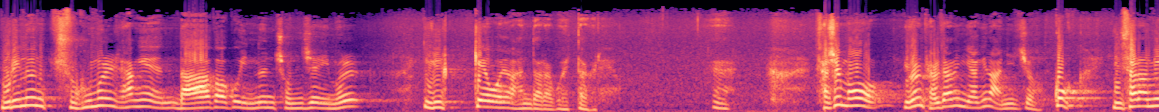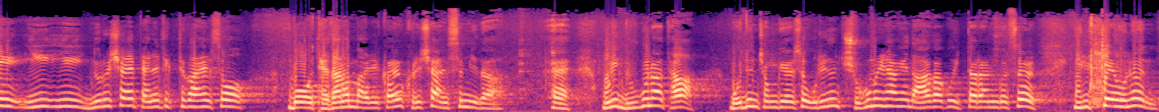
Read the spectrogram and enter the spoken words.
우리는 죽음을 향해 나아가고 있는 존재임을 일깨워야 한다라고 했다 그래요. 예. 사실 뭐 이건 별다른 이야기는 아니죠. 꼭 이 사람이 이, 이 누르시아의 베네딕트가 해서 뭐 대단한 말일까요? 그렇지 않습니다. 예. 우리 누구나 다 모든 종교에서 우리는 죽음을 향해 나아가고 있다라는 것을 일깨우는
